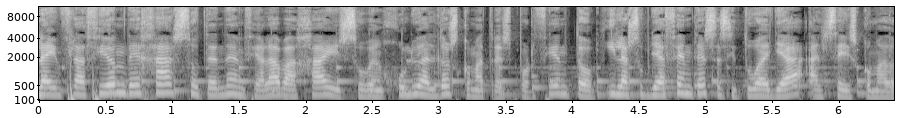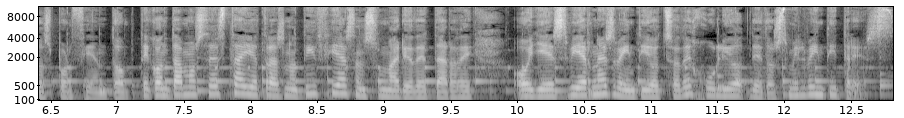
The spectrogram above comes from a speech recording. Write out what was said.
La inflación deja su tendencia a la baja y sube en julio al 2,3% y la subyacente se sitúa ya al 6,2%. Te contamos esta y otras noticias en sumario de tarde. Hoy es viernes 28 de julio de 2023.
